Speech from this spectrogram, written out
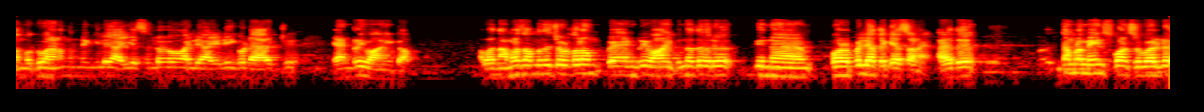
നമുക്ക് വേണമെന്നുണ്ടെങ്കിൽ ഐ എസ് എല്ലോ അല്ലെങ്കിൽ ഐ ലീഗോ ഡയറക്റ്റ് എൻട്രി വാങ്ങിക്കാം. അപ്പൊ നമ്മളെ സംബന്ധിച്ചിടത്തോളം എൻട്രി വാങ്ങിക്കുന്നത് ഒരു പിന്നെ കുഴപ്പമില്ലാത്ത കേസാണ്. അതായത് നമ്മുടെ മെയിൻ സ്പോൺസർ വേൾഡ്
